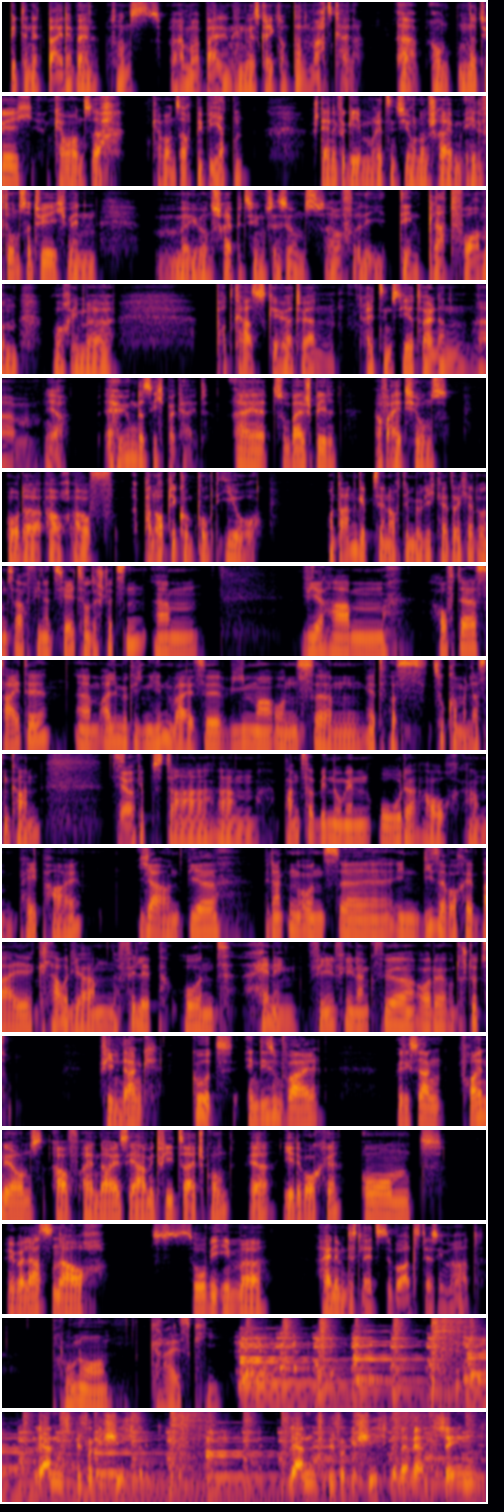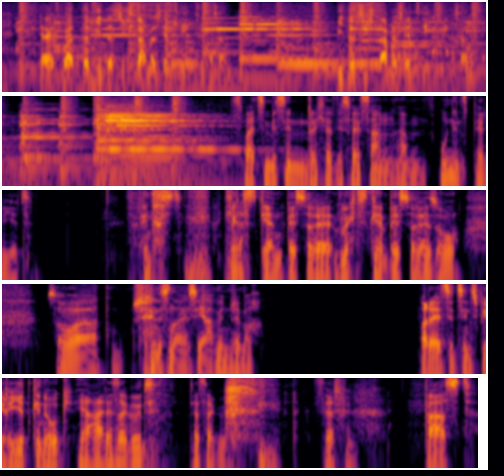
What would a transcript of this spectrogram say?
Bitte nicht beide, weil sonst haben wir beide einen Hinweis gekriegt und dann macht es keiner. Ah, und natürlich kann man uns auch, kann man uns auch bewerten, Sterne vergeben, Rezensionen schreiben. Hilft uns natürlich, wenn man über uns schreibt, beziehungsweise uns auf den Plattformen, wo auch immer Podcasts gehört werden, rezensiert, weil dann, ähm, ja, Erhöhung der Sichtbarkeit. Äh, zum Beispiel auf iTunes oder auch auf panoptikum.io. Und dann gibt es ja noch die Möglichkeit, Richard, uns auch finanziell zu unterstützen. Ähm, wir haben auf der Seite ähm, alle möglichen Hinweise, wie man uns ähm, etwas zukommen lassen kann. Ja. Gibt es da ähm, Bankverbindungen oder auch ähm, PayPal. Ja, und wir bedanken uns äh, in dieser Woche bei Claudia, Philipp und Henning. Vielen, vielen Dank für eure Unterstützung. Vielen Dank. Gut, in diesem Fall würde ich sagen, freuen wir uns auf ein neues Jahr mit viel Zeitsprung, ja, jede Woche und überlassen auch so wie immer einem das letzte Wort, der es immer hat. Bruno Kreisky. Lernen ein bisschen Geschichte. Lernen ein bisschen Geschichte, dann werden Sie sehen, der Reporter, wie das sich damals entwickelt hat. Wie das sich damals entwickelt hat. Das war jetzt ein bisschen, Richard, wie soll ich sagen, ähm, uninspiriert. Findest, ja. möchtest gern bessere, möchtest gern bessere so, so äh, schönes neues Jahr Wünsche machen? War der jetzt, jetzt inspiriert genug? Ja, das war gut. Das war gut. Sehr schön. Passt.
